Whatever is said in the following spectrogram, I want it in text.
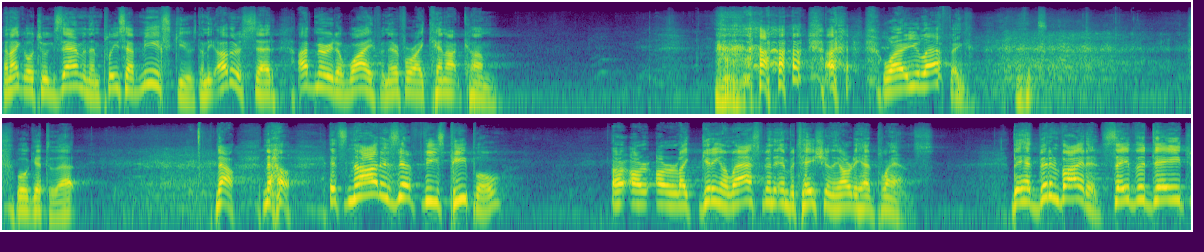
and I go to examine them. Please have me excused. And the other said, I've married a wife, and therefore I cannot come. Why are you laughing? we'll get to that. Now, now, it's not as if these people are, are, are like getting a last minute invitation, they already had plans. They had been invited, save the date,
